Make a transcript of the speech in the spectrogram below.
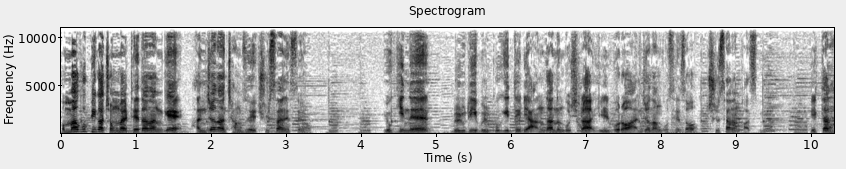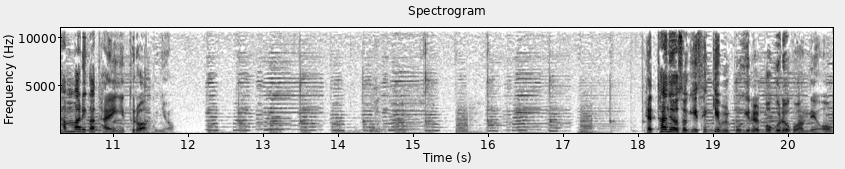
엄마 구피가 정말 대단한 게 안전한 장소에 출산했어요. 여기는 물이 물고기들이 안 가는 곳이라 일부러 안전한 곳에서 출산한 것 같습니다. 일단 한 마리가 다행히 들어왔군요. 베타 녀석이 새끼 물고기를 먹으려고 왔네요.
